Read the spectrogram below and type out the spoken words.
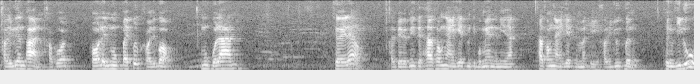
เขาจะเลื่อนผ่าน เขาเพราะว่าพอเล่นมุกไปปุ๊บเขาจะบอก มุกโบราณเชยแล้ว เขาเป็นแบบนี้แต่ถ้าท้องไงเฮ็ดมันทีโบแมนอันนี้นะถ้าท้องไงเฮ็ดมันทีเขาจะยุดเบิ่งถึงที่รู้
